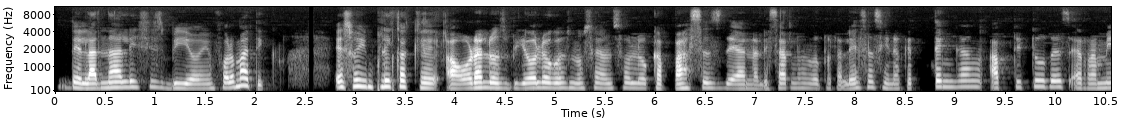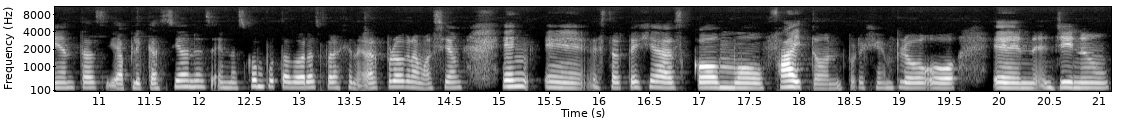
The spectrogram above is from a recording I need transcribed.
del análisis bioinformático. Eso implica que ahora los biólogos no sean solo capaces de analizar la naturaleza, sino que tengan aptitudes, herramientas y aplicaciones en las computadoras para generar programación en eh, estrategias como Python, por ejemplo, o en GNU,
